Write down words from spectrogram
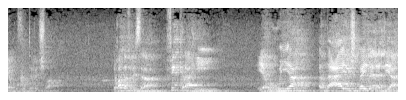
ya kufutirishwa. Ikhwata fil Islam, fikra hii ya uhuiano, ataayush baina al-adyan,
